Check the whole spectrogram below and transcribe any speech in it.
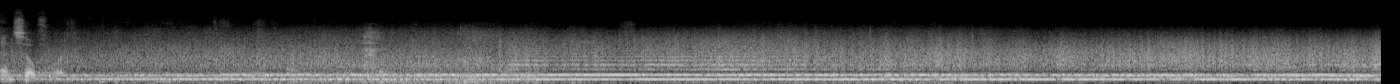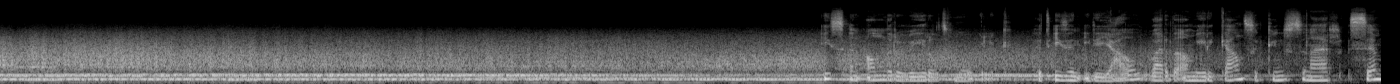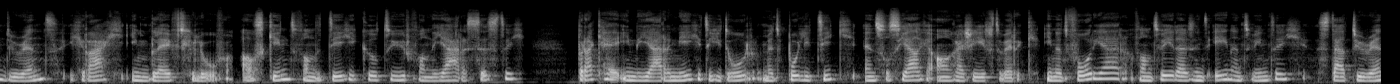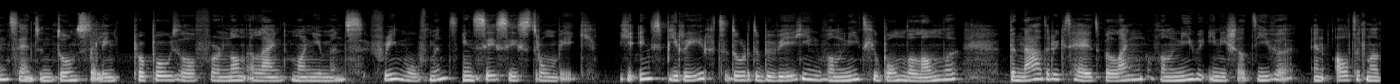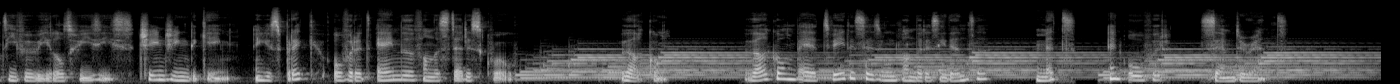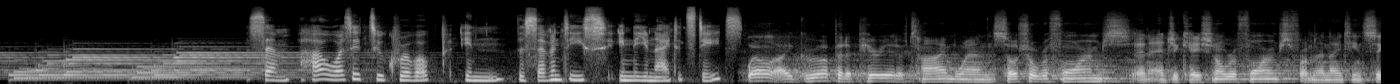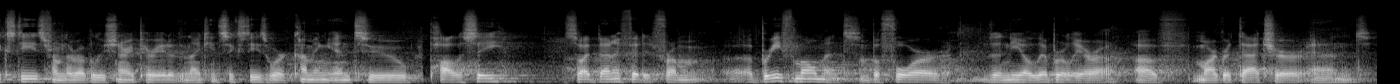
and so forth. Amerikaanse kunstenaar Sam Durant graag in blijft geloven. Als kind van de tegencultuur van de jaren 60 brak hij in de jaren 90 door met politiek en sociaal geëngageerd werk. In het voorjaar van 2021 staat Durant zijn tentoonstelling Proposal for Non-Aligned Monuments Free Movement in CC Strombeek. Geïnspireerd door de beweging van niet gebonden landen benadrukt hij het belang van nieuwe initiatieven en alternatieve wereldvisies. Changing the Game, een gesprek over het einde van de status quo. Welkom. Welkom bij het tweede seizoen van De Residenten met en over Sam Durant. Sam, how was it to grow up in the 70s in the United States? Well, I grew up at a period of time when social reforms and educational reforms from the 1960s, from the revolutionary period of the 1960s, were coming into policy. So I benefited from a brief moment before the neoliberal era of Margaret Thatcher and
